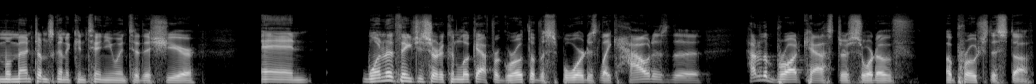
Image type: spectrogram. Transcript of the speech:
momentum is going to continue into this year, and one of the things you sort of can look at for growth of a sport is like how does the how do the broadcasters sort of approach this stuff?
